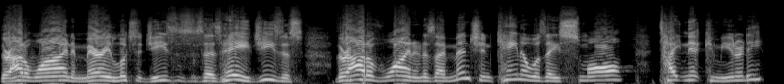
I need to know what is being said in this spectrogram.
They're out of wine, and Mary looks at Jesus and says, Hey, Jesus, they're out of wine. And as I mentioned, Cana was a small, tight knit community.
